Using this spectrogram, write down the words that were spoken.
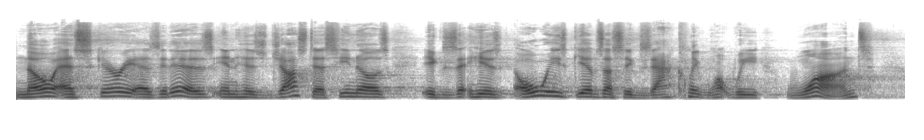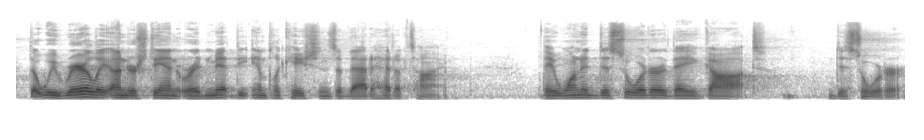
No, as scary as it is, in his justice, he knows exa- he is, always gives us exactly what we want, that we rarely understand or admit the implications of that ahead of time. They wanted disorder, they got disorder.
